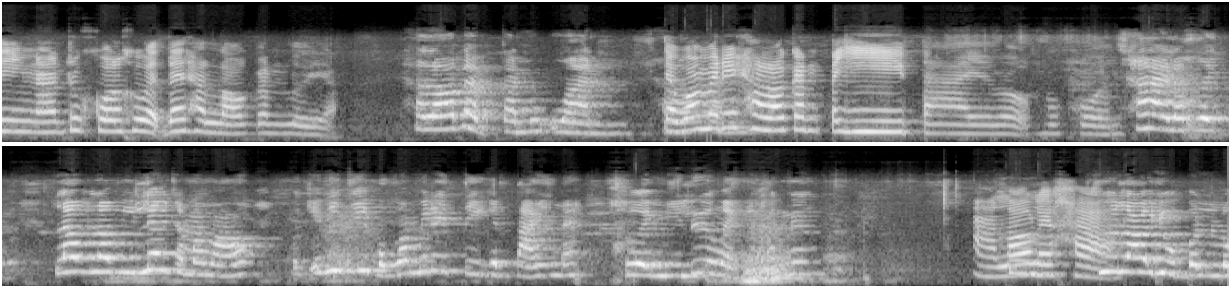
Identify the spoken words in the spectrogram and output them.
ริง ๆ นะ ทุกคนคือแบบได้ทะเลาะกันเลยอะทะเลาะแบบกันทุกวัน แต่ว่าไม่ได้ทะเลาะกันตีตายหรอกทุกคน ใช่เราเคย เราเรามีเรื่องจะมาเมาส์เมื่อกี้พี่จีบอกว่าไม่ได้ตีกันตายใช่ไหมเคยมีเรื่องอะไรอีกครั้งนึง อะเล่าเลยค่ะ คือเราอยู่บนร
